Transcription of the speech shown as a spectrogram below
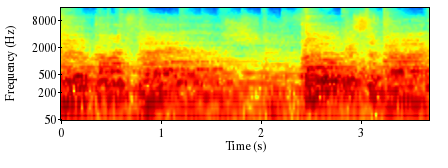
took on flesh, fullness of God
